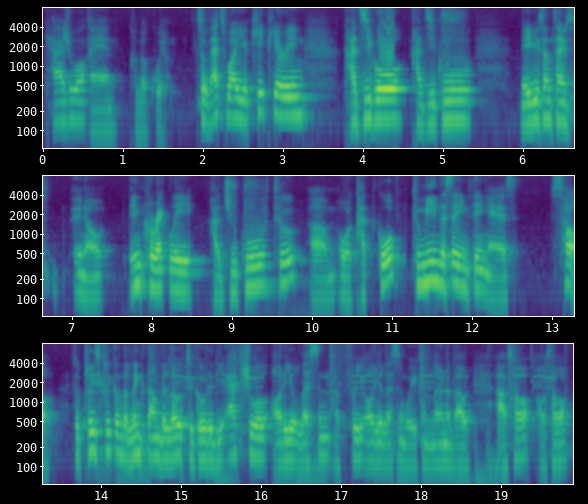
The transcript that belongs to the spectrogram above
casual and colloquial. So that's why you keep hearing 가지고, 가지고, maybe sometimes, you know, incorrectly 가지고 to um, or 갖고 to mean the same thing as 서. So please click on the link down below to go to the actual audio lesson, a free audio lesson where you can learn about 아서, 어서,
